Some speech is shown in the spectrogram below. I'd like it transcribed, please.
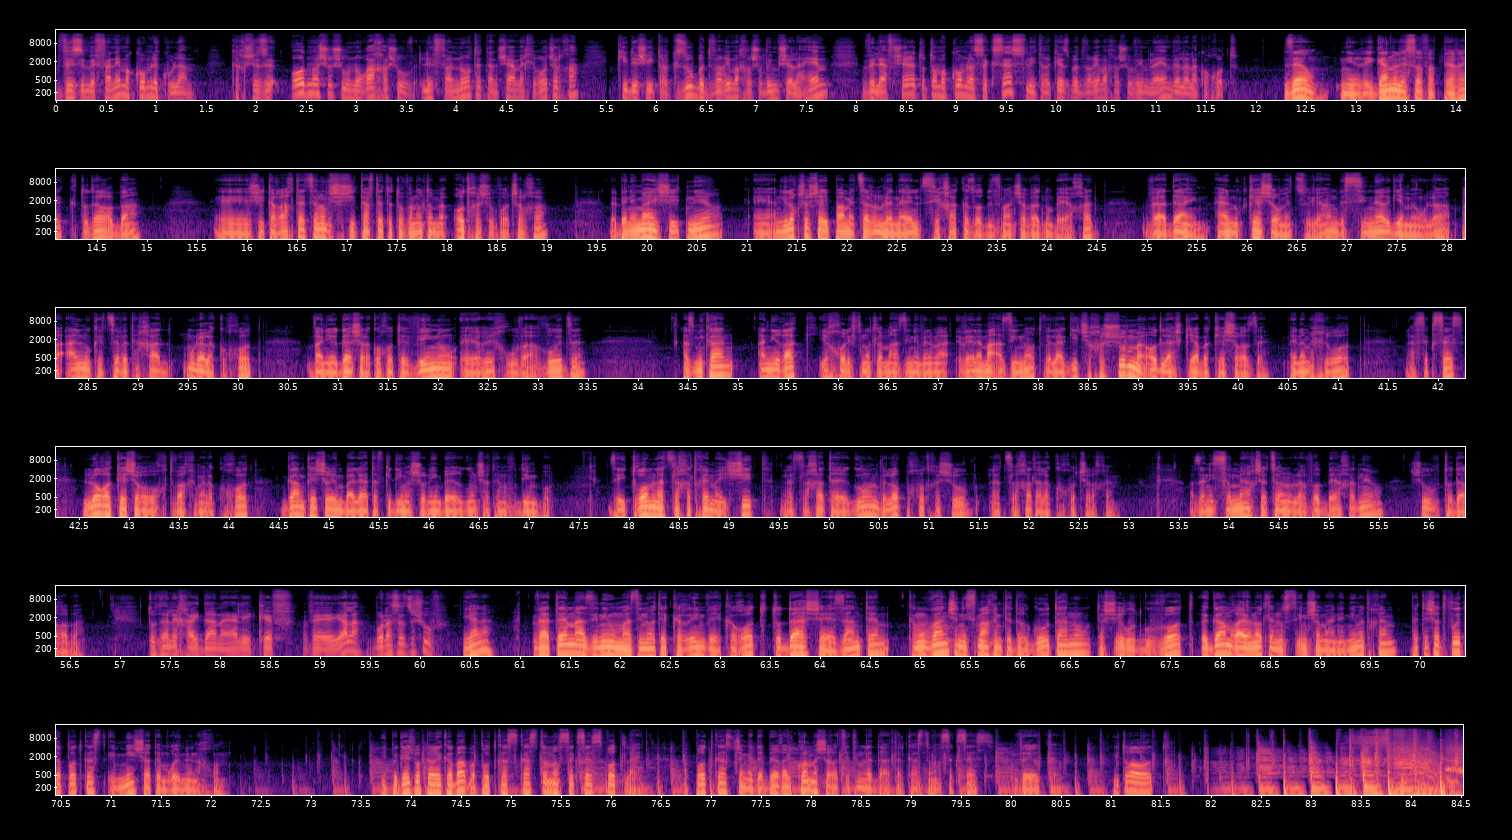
וזה מפנה מקום לכולם. כך שזה עוד משהו שהוא נורא חשוב, לפנות את אנשי המכירות שלך, כדי שיתרכזו בדברים החשובים שלהם, ולאפשר את אותו מקום לסקסס להתרכז בדברים החשובים להם וללקוחות. זהו, ניר, הגענו לסוף הפרק, תודה רבה אה, שהתארחת אצלנו וששיתפת את התובנות המאוד חשובות שלך. ובנימה אישית, ניר, אה, אני לא חושב שאי פעם יצא לנו לנהל שיחה כזאת בזמן שעבדנו ביחד, ועדיין היה לנו קשר מצוין, בסינרגיה מעולה, פעלנו כצוות אחד מול הלקוחות, ואני יודע שהלקוחות הבינו, העריכו ואהבו את זה. אז מכאן אני רק יכול לפנות למאזינים ולמאזינות ולהגיד שחשוב מאוד להשקיע בקשר הזה, בין המכירות לסקסס, לא רק קשר ארוך טווח עם הלקוחות, גם קשר עם בעלי התפקידים השונים בארגון שאתם עובדים בו. זה יתרום להצלחתכם האישית, להצלחת הארגון, ולא פחות חשוב, להצלחת הלקוחות שלכם. אז אני שמח שיצא לנו לעבוד ביחד, ניר. שוב, תודה רבה. תודה לך, עידן, היה לי כיף, ויאללה, בוא נעשה את זה שוב. יאללה. ואתם מאזינים ומאזינות יקרים ויקרות, תודה שהאזנתם. כמובן שנשמח אם תדרגו אותנו, תשאירו תגובות וגם רעיונות לנושאים שמעניינים אתכם, ותשתפו את הפודקאסט עם מי שאתם רואים לנכון. ניפגש בפרק הבא בפודקאסט Customer Success Spotlight, הפודקאסט שמדבר על כל מה שרציתם לדעת על Customer Success ויותר. להתראות. thank you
